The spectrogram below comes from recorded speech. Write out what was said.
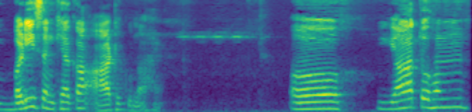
बड़ी संख्या का आठ गुना है। और या तो हम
